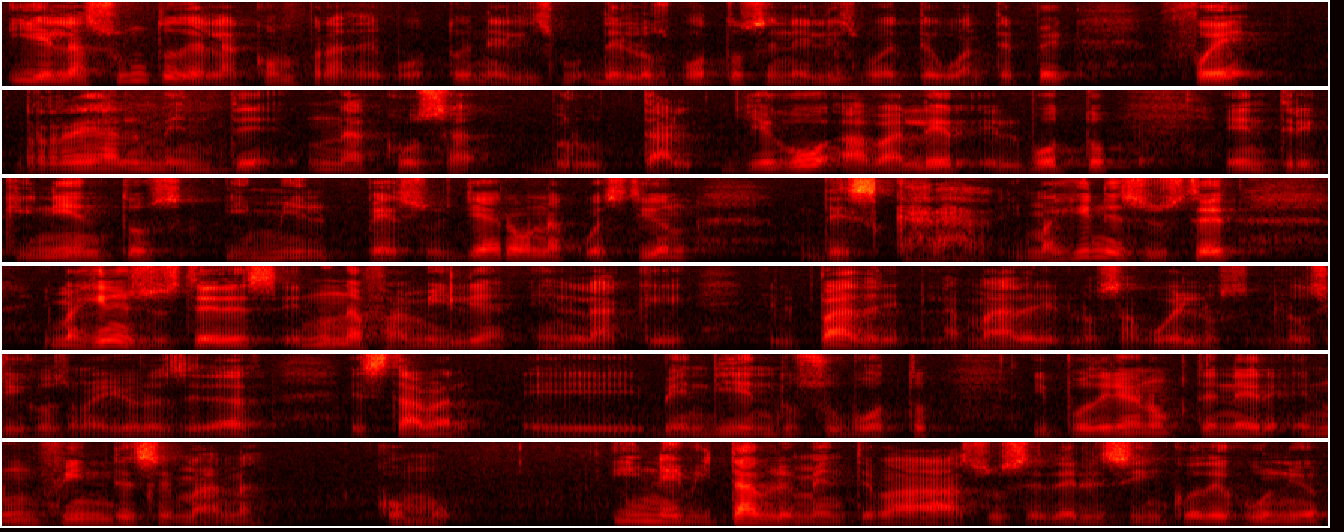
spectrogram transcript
Y el asunto de la compra de voto en el istmo- de los votos en el istmo de Tehuantepec fue realmente una cosa brutal. Llegó a valer el voto entre 500 y 1000 pesos. Ya era una cuestión descarada. Imagínense usted, imagínense ustedes en una familia en la que el padre, la madre, los abuelos, los hijos mayores de edad estaban eh, vendiendo su voto y podrían obtener en un fin de semana, como inevitablemente va a suceder el 5 de junio,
